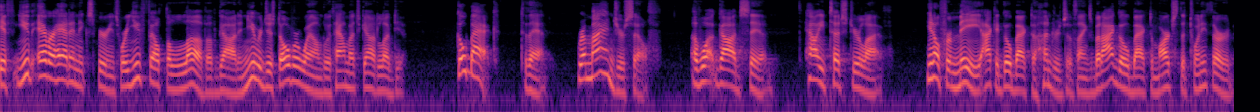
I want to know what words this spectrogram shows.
if you've ever had an experience where you felt the love of God and you were just overwhelmed with how much God loved you, go back to that. Remind yourself of what God said, how He touched your life. You know, for me, I could go back to hundreds of things, but I go back to March the 23rd,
